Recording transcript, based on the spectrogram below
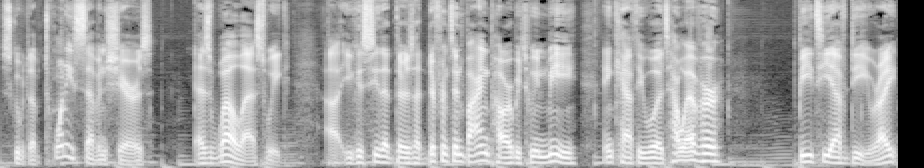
scooped up 27 shares as well last week. Uh, you can see that there's a difference in buying power between me and Cathie Woods. However, BTFD, right?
